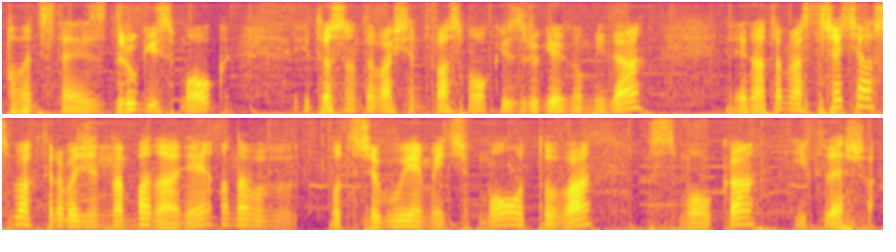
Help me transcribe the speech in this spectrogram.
A więc to jest drugi smoke i to są te właśnie dwa smoki z drugiego mida. Yy, natomiast trzecia osoba, która będzie na bananie, ona potrzebuje mieć mołotowa, smoka i flesza.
